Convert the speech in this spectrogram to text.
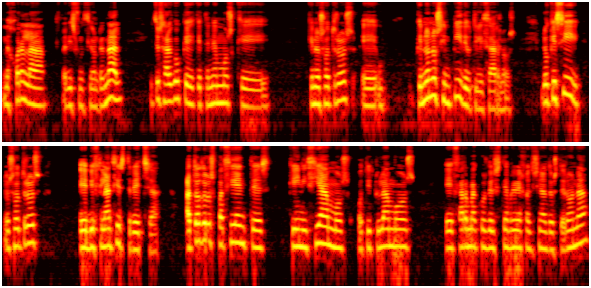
mejoran la, disfunción renal. Esto es algo que, tenemos que, nosotros, eh, que no nos impide utilizarlos. Lo que sí, nosotros, eh, vigilancia estrecha. A todos los pacientes que iniciamos o titulamos eh, fármacos del sistema renal de aldosterona,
